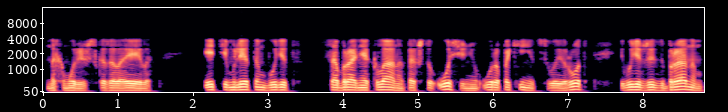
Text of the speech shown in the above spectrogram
— нахмурившись, сказала Эйла. «Этим летом будет собрание клана, так что осенью Ура покинет свой род и будет жить с Браном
